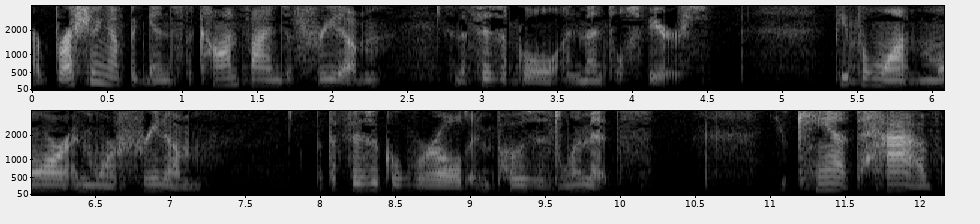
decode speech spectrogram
are brushing up against the confines of freedom in the physical and mental spheres. People want more and more freedom, but the physical world imposes limits. You can't have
